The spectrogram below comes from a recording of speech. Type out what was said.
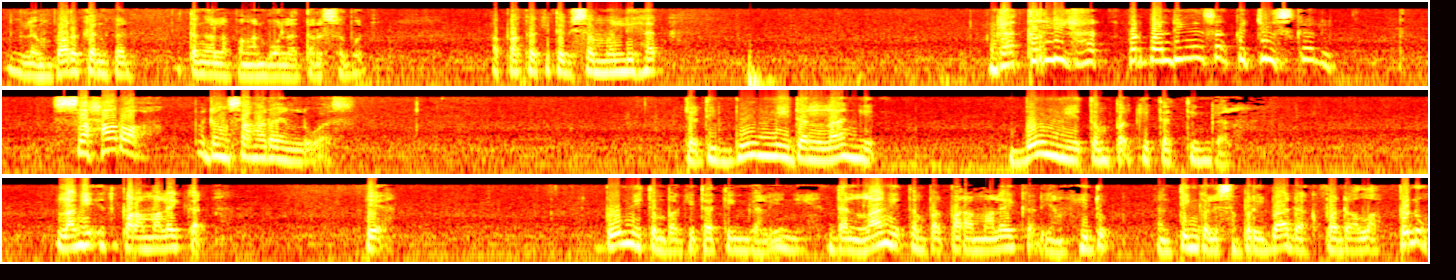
Dilemparkan kan di tengah lapangan bola tersebut apakah kita bisa melihat? Enggak terlihat. Perbandingan sangat kecil sekali. Sahara padang Sahara yang luas. Jadi bumi dan langit bumi tempat kita tinggal. Langit itu para malaikat. Ya. Bumi tempat kita tinggal ini dan langit tempat para malaikat yang hidup yang tinggal beribadah kepada Allah penuh.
